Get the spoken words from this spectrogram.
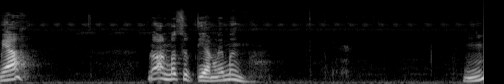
แมวนอนมาสุดเตียงเลยมึงหืม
